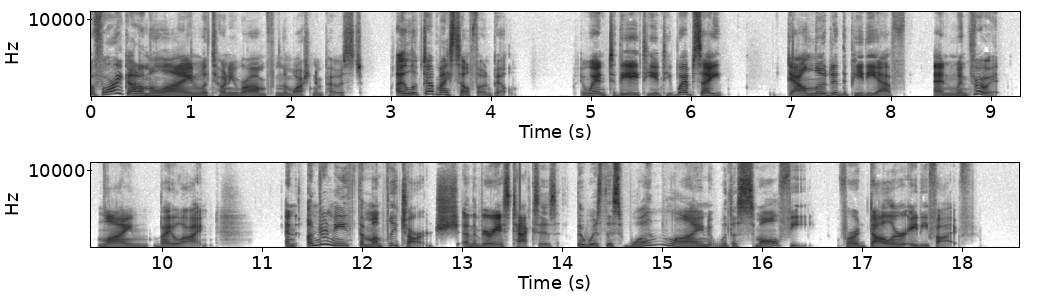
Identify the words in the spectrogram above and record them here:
Before I got on the line with Tony Romm from the Washington Post, I looked up my cell phone bill. I went to the AT&T website, downloaded the PDF, and went through it line by line. And underneath the monthly charge and the various taxes, there was this one line with a small fee for $1.85.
